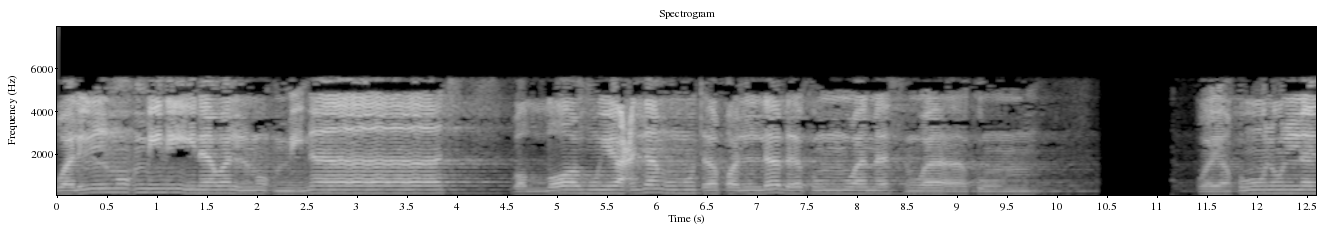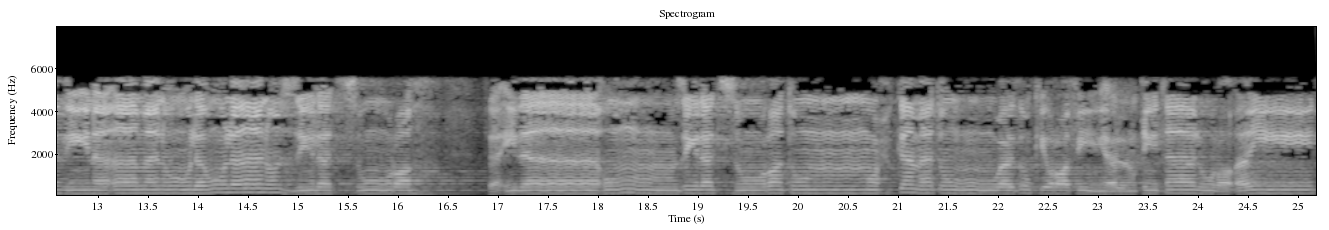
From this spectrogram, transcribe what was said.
وللمؤمنين والمؤمنات والله يعلم متقلبكم ومثواكم ويقول الذين آمنوا لولا نزلت سورة فإذا أنزلت سورة محكمة وذكر فيها القتال رأيت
